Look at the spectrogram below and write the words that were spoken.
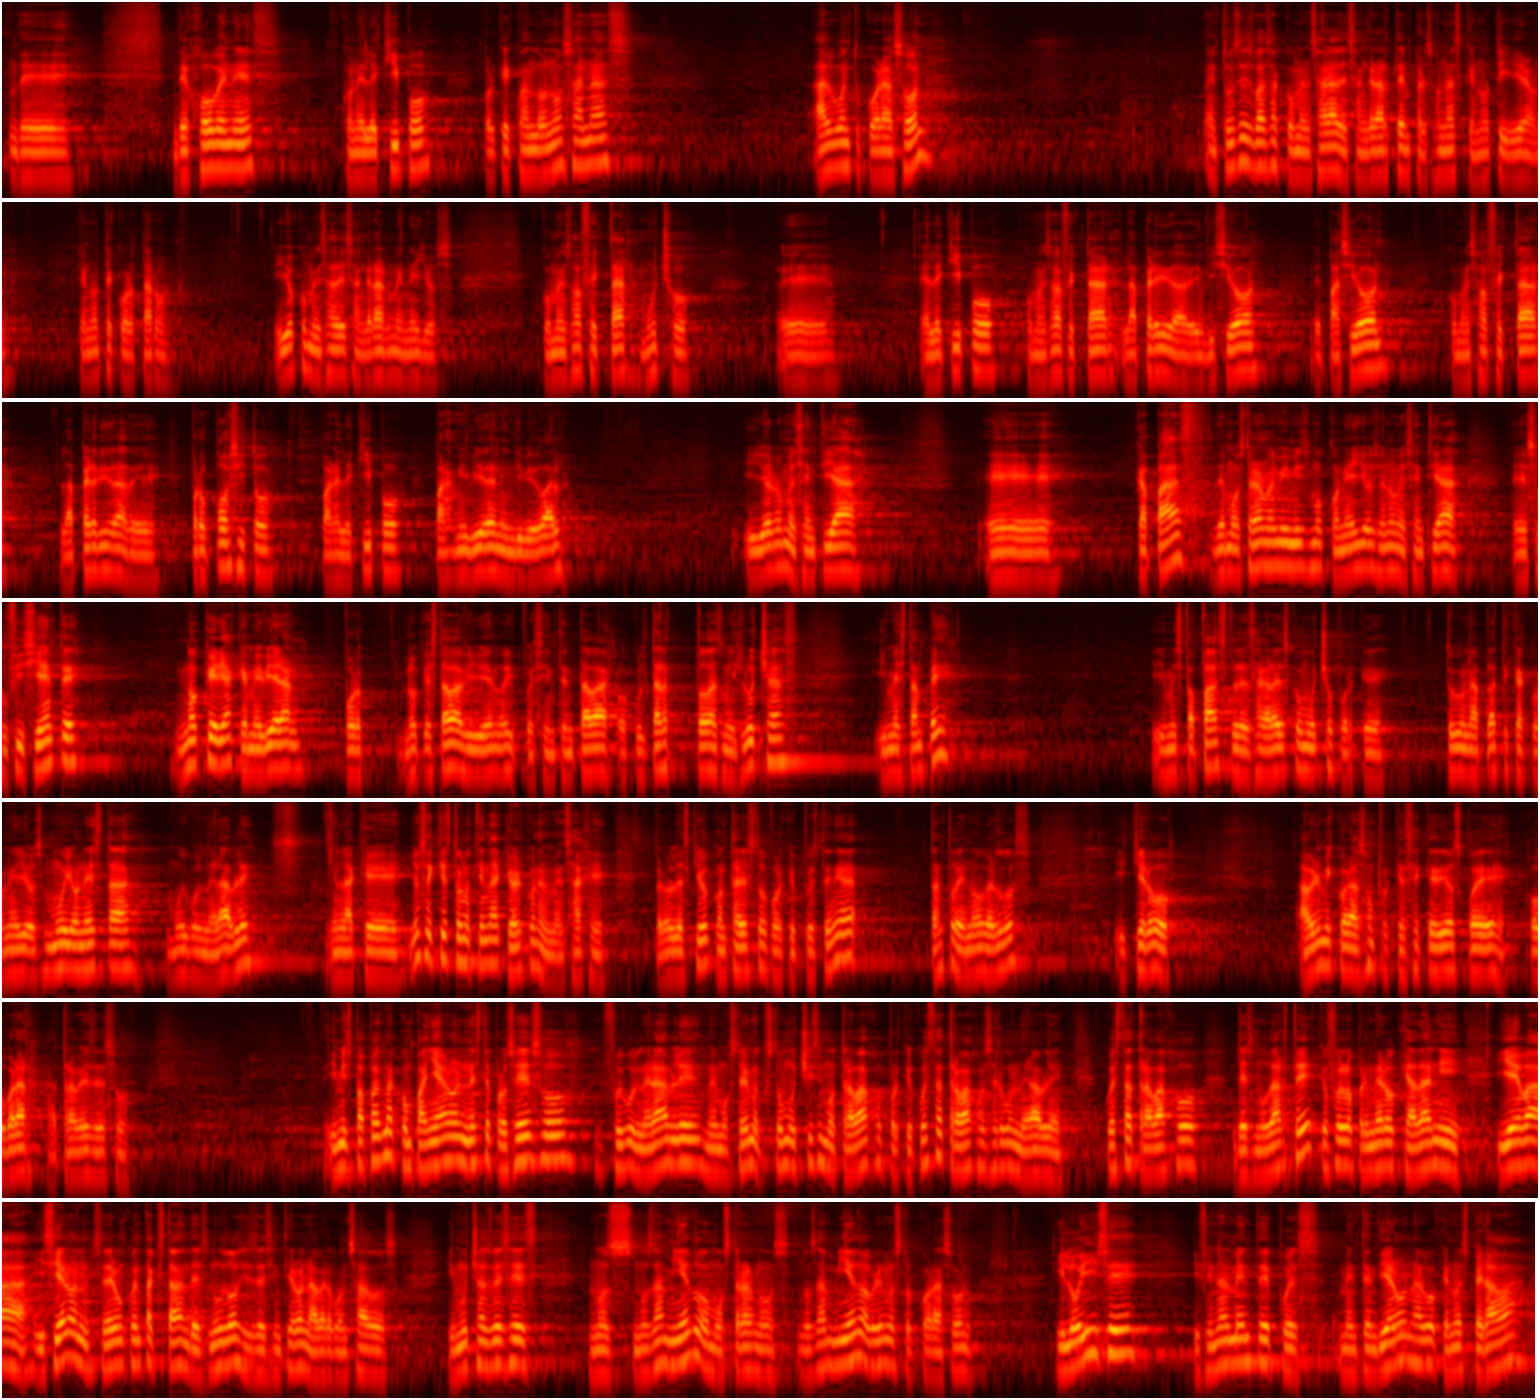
de, de jóvenes, con el equipo, porque cuando no sanas, algo en tu corazón, entonces vas a comenzar a desangrarte en personas que no te hirieron, que no te cortaron. Y yo comencé a desangrarme en ellos. Comenzó a afectar mucho eh, el equipo, comenzó a afectar la pérdida de visión, de pasión, comenzó a afectar la pérdida de propósito para el equipo, para mi vida en individual y yo no me sentía eh, capaz de mostrarme a mí mismo con ellos, yo no me sentía eh, suficiente, no quería que me vieran por lo que estaba viviendo y pues intentaba ocultar todas mis luchas y me estampé. Y mis papás pues, les agradezco mucho porque tuve una plática con ellos muy honesta, muy vulnerable, en la que yo sé que esto no tiene nada que ver con el mensaje, pero les quiero contar esto porque pues tenía tanto de no verlos y quiero abrir mi corazón porque sé que Dios puede obrar a través de eso. Y mis papás me acompañaron en este proceso, fui vulnerable, me mostré, me costó muchísimo trabajo, porque cuesta trabajo ser vulnerable, cuesta trabajo desnudarte, que fue lo primero que Adán y Eva hicieron, se dieron cuenta que estaban desnudos y se sintieron avergonzados. Y muchas veces nos, da miedo mostrarnos, nos da miedo abrir nuestro corazón. Y lo hice y finalmente pues me entendieron algo que no esperaba,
